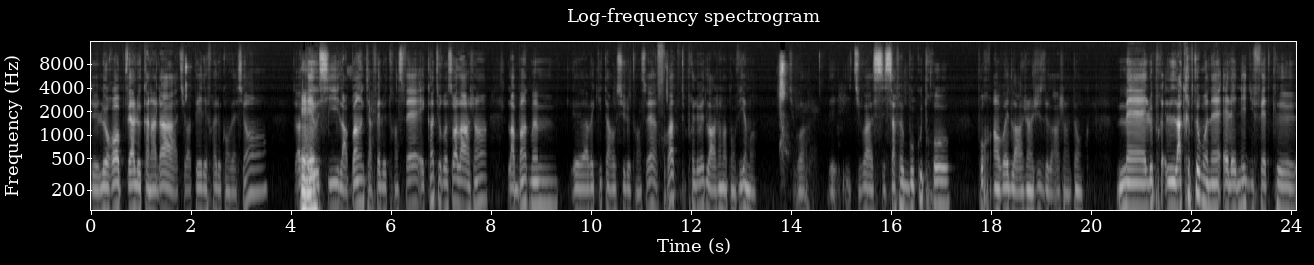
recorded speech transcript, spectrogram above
de l'Europe vers le Canada, tu vas payer des frais de conversion. Tu vas Mhm. payer aussi la banque qui a fait le transfert. Et quand tu reçois l'argent, la banque même euh, avec qui tu as reçu le transfert va te prélever de l'argent dans ton virement. Tu vois, Et- tu vois ça fait beaucoup trop pour envoyer de l'argent, juste de l'argent. Donc, mais le, la crypto-monnaie, elle est née du fait que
